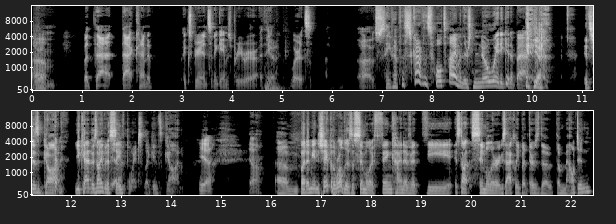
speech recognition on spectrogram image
Yeah. Um, but that that kind of experience in a game is pretty rare. I think Yeah. where it's. Uh, I was saving up the scarf this whole time, and there's no way to get it back. yeah, it's just gone. You can't. There's not even a Yeah. save point. Like it's gone. yeah, yeah. Um, but I mean, the Shape of the World is a similar thing, kind of at the. It's not similar exactly, but there's the the mountain,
